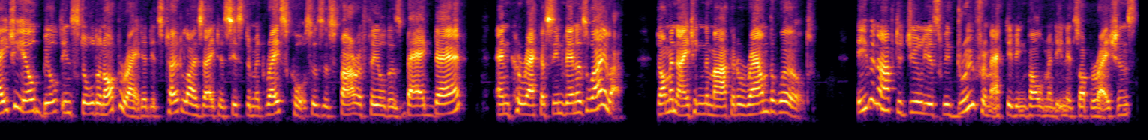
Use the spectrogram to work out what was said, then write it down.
ATL built, installed, and operated its totalisator system at racecourses as far afield as Baghdad and Caracas in Venezuela, dominating the market around the world. Even after Julius withdrew from active involvement in its operations,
